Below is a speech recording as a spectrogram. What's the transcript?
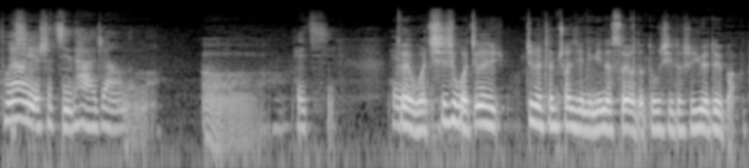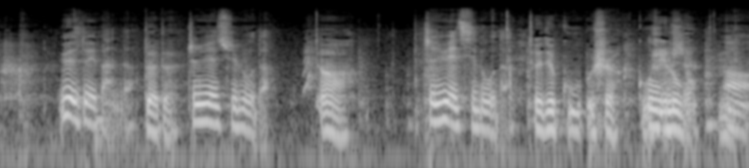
同样 也是吉他这样的吗？呃，配器。配对我其实我这个这个张专辑里面的所有的东西都是乐队版的。乐队版的，对对真乐器录的，啊，真乐器录的，对这鼓不是，鼓是一录不鼓是。嗯。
